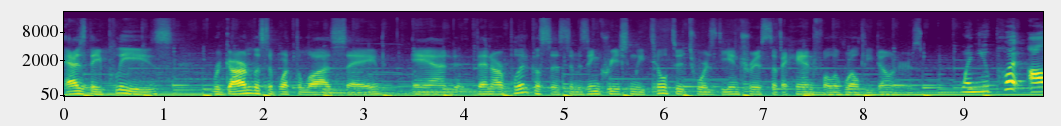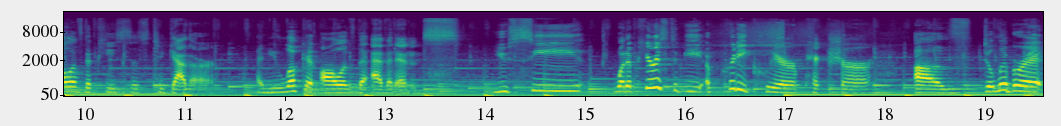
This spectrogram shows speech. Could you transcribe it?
as they please, regardless of what the laws say, and then our political system is increasingly tilted towards the interests of a handful of wealthy donors. When you put all of the pieces together and you look at all of the evidence, you see what appears to be a pretty clear picture of deliberate,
